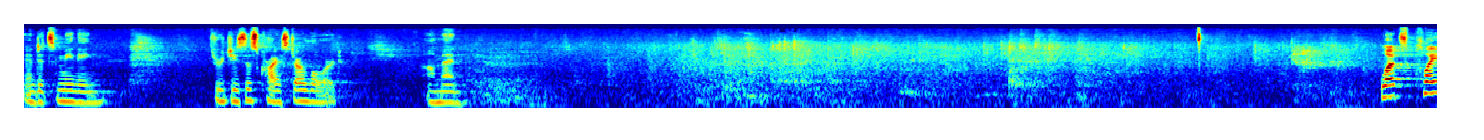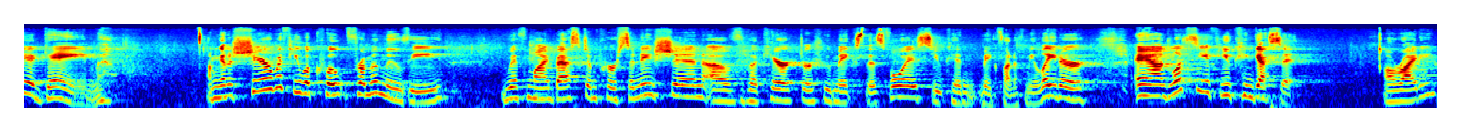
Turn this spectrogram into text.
and its meaning. Through Jesus Christ our Lord. Amen. Let's play a game. I'm going to share with you a quote from a movie with my best impersonation of the character who makes this voice. You can make fun of me later. And let's see if you can guess it. Alrighty?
